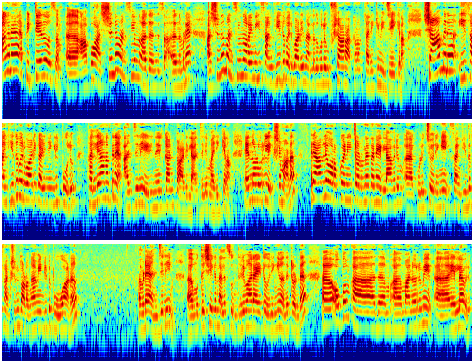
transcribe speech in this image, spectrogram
അങ്ങനെ പിറ്റേ ദിവസം അപ്പോൾ അശ്വിന്റെ മനസ്സിലെന്ന് അത് നമ്മുടെ അശ്വിന്റെ മനസ്സിലെന്ന് പറയുമ്പോൾ ഈ സംഗീത പരിപാടി നല്ലതുപോലെ ഉഷാറാക്കണം തനിക്ക് വിജയിക്കണം. ശ്യാമിന് ഈ സംഗീത പരിപാടി കഴിഞ്ഞെങ്കിൽ പോലും കല്യാണത്തിന് അഞ്ജലി എഴുന്നേൽക്കാൻ പാടില്ല അഞ്ജലി മരിക്കണം എന്നുള്ള ഒരു ലക്ഷ്യമാണ്. രാവിലെ ഉറക്കം എണീറ്റ ഉടനെ തന്നെ എല്ലാവരും കുളിച്ചൊരുങ്ങി സംഗീത ഫംഗ്ഷൻ തുടങ്ങാൻ വേണ്ടിയിട്ട് പോവാണ്. അവിടെ അഞ്ജലിയും മുത്തശ്ശിയൊക്കെ നല്ല സുന്ദരിമാരായിട്ട് ഒരുങ്ങി വന്നിട്ടുണ്ട്. ഒപ്പം മനോരമയും എല്ലാവരും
